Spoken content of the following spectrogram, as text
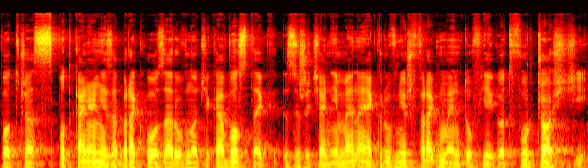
Podczas spotkania nie zabrakło zarówno ciekawostek z życia Niemena, jak również fragmentów jego twórczości.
